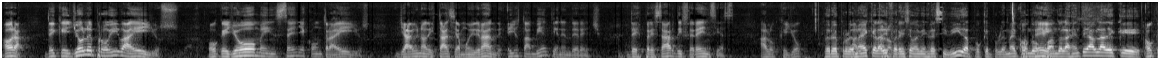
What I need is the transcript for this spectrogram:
Ahora, de que yo le prohíba a ellos o que yo me enseñe contra ellos, ya hay una distancia muy grande. Ellos también tienen derecho de expresar diferencias a lo que yo... Pero el problema a- es que la lo- diferencia no es bien recibida, porque el problema es cuando, cuando la gente habla de que Ok,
